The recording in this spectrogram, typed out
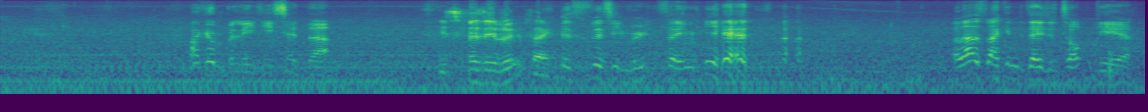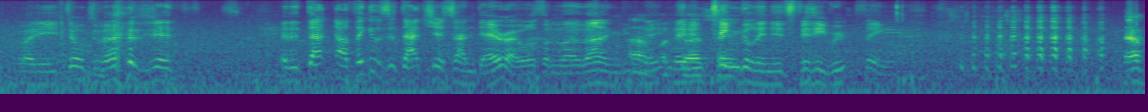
I couldn't believe he said that. His fizzy root thing. His fizzy root thing, yes. well, that was back in the days of Top Gear when he talks about shit. I think it was a Dacia Sandero or something like that. And Oh, made, him tingle in his fizzy root thing. That,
